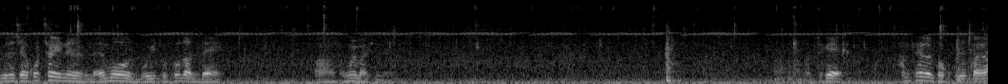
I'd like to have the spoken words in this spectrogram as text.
요새 제가 꽂혀있는 레몬 모히또 소다인데 아 정말 맛있네요. 어떻게 한 팩을 더 구울까요?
